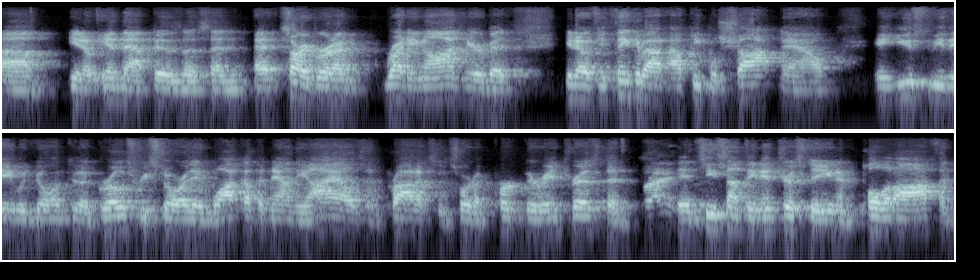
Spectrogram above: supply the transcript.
um, you know, in that business. And uh, sorry, Bert, I'm running on here, but you know, if you think about how people shop now, it used to be they would go into a grocery store, they'd walk up and down the aisles, and products would sort of perk their interest, and right. they'd see something interesting and pull it off, and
